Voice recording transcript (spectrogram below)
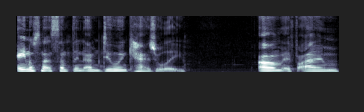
anal's not something I'm doing casually. Um, if I'm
